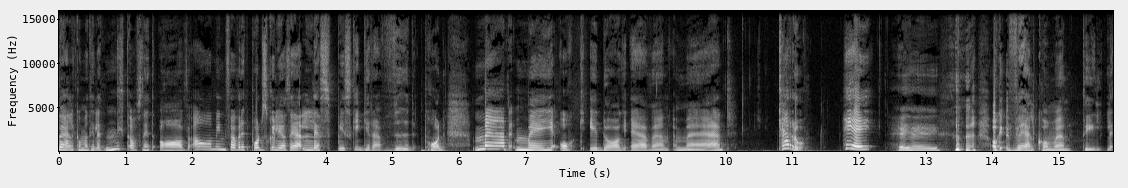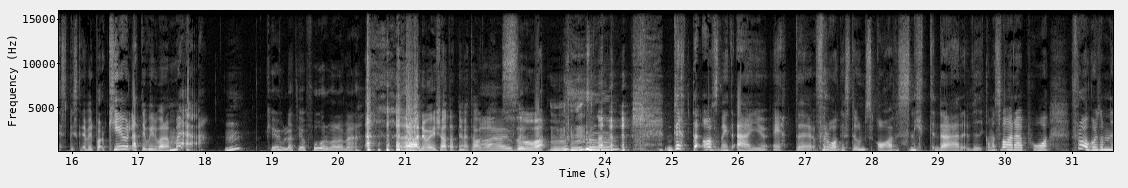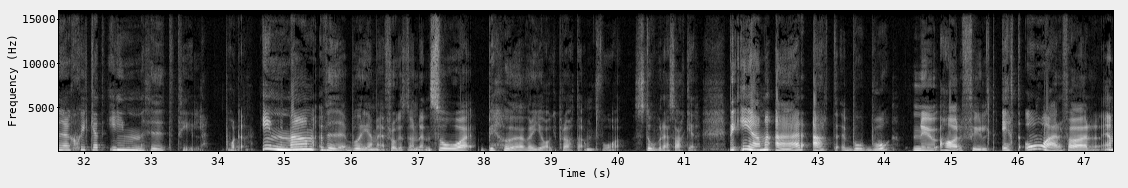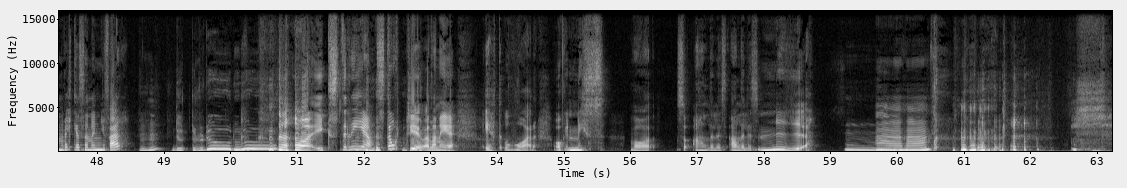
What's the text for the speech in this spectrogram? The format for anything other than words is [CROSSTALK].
och välkommen till ett nytt avsnitt av ja, min favoritpodd skulle jag säga, Lesbisk gravidpodd. Med mig och idag även med Karo. Hej Hej hej! hej! [LAUGHS] och välkommen till Lesbisk gravidpodd. Kul att du vill vara med. Kul att jag får vara med. [LAUGHS] Ja, det var ju tjatat nu ett tag. Ja, jag har Så. Mm. [LAUGHS] Detta avsnitt är ju ett eh, frågestundsavsnitt där vi kommer svara på frågor som ni har skickat in hit till podden. Innan vi börjar med frågestunden så behöver jag prata om två stora saker. Det ena är att Bobo nu har fyllt ett år för en vecka sedan ungefär. Du. Ja, [LAUGHS] Extremt stort ju att han är ett år och nyss var så alldeles, alldeles ny. Mhm. [LAUGHS]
